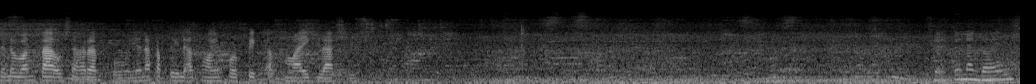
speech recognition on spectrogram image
dalawang tao sa harap ko. Yan, nakapila ako ngayon for pick up my glasses. Ito na guys.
